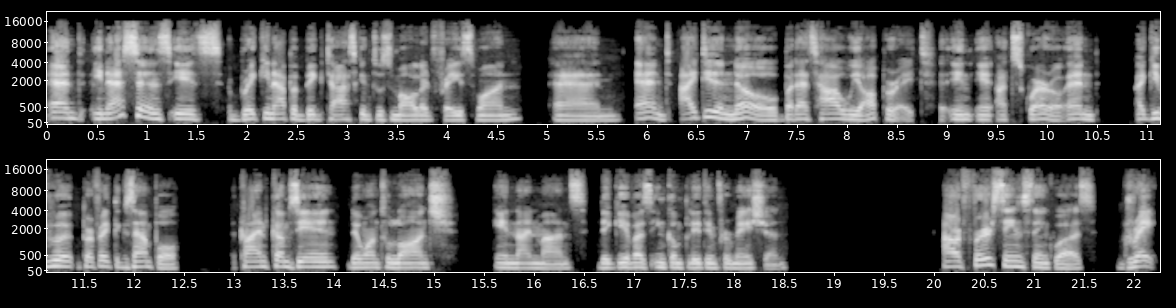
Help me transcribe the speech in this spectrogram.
and in essence, it's breaking up a big task into smaller phase one and and I didn't know, but that's how we operate in, in at Squero. And I give you a perfect example. A client comes in, they want to launch in nine months. They give us incomplete information. Our first instinct was, great.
